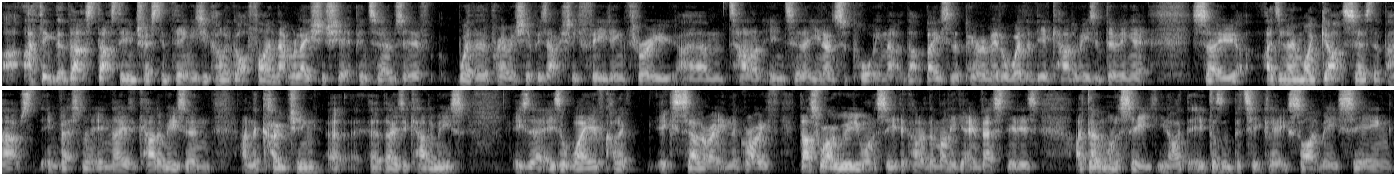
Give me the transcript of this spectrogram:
I think that that's that's the interesting thing is you kind of got to find that relationship in terms of whether the Premiership is actually feeding through um, talent into the, you know supporting that that base of the pyramid or whether the academies are doing it. So I don't know. My gut says that perhaps investment in those academies and and the coaching at, at those academies is a is a way of kind of accelerating the growth. That's where I really want to see the kind of the money get invested. Is I don't want to see you know it doesn't particularly excite me seeing.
